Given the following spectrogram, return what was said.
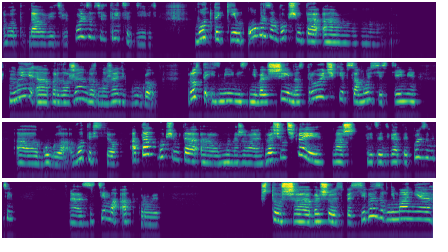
Вот, да, вы видите, пользователь 39. Вот таким образом, в общем-то, эм, мы э, продолжаем размножать Google. Просто изменились небольшие настроечки в самой системе э, Google. Вот и все. А так, в общем-то, э, мы нажимаем два щелчка, и наш 39-й пользователь система откроет. Что ж, большое спасибо за внимание.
